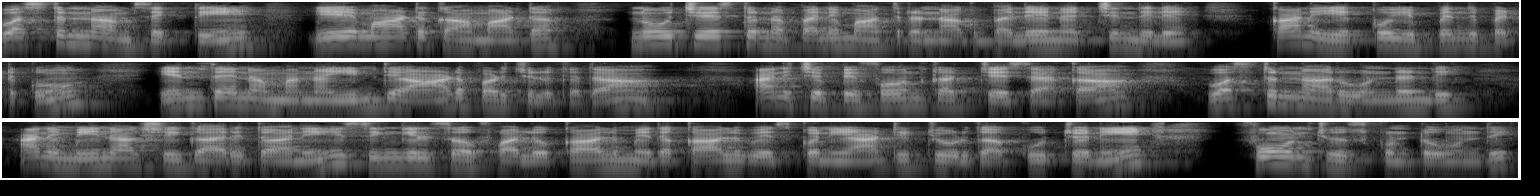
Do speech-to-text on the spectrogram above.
వస్తున్నాం శక్తి ఏ మాట కా మాట? నువ్వు చేస్తున్న పని మాత్రం నాకు భలే నచ్చిందిలే కానీ ఎక్కువ ఇబ్బంది పెట్టకు. ఎంతైనా మన ఇంటి ఆడపడుచులు కదా? అని చెప్పి ఫోన్ కట్ చేశాక వస్తున్నారు ఉండండి. అని మీనాక్షి గారితో అని సింగిల్ సోఫాలో కాలు మీద కాలు వేసుకొని యాటిట్యూడ్గా కూర్చొని ఫోన్ చూసుకుంటూ ఉంది.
